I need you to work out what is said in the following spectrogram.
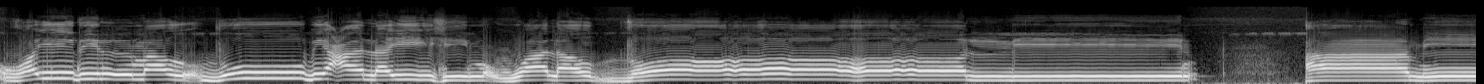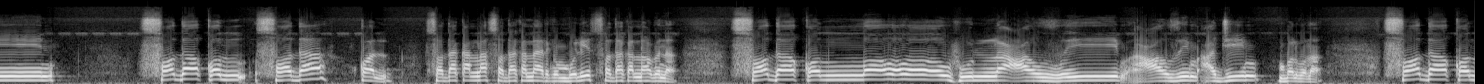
غير المغضوب عليهم ولا الضالين আমিন সদাকল সদাকল সদাকাল্লা সদাকাল্লা এরকম বলি সদাকাল্লা হবে না সদাকল্লাহুল আজিম আজিম আজিম বলবো না সদাকল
